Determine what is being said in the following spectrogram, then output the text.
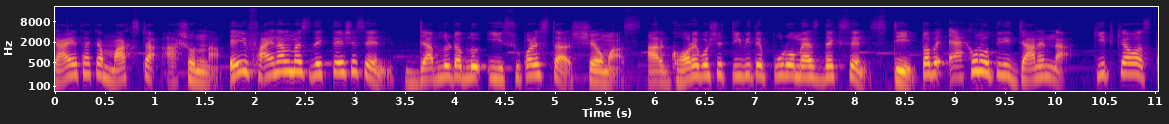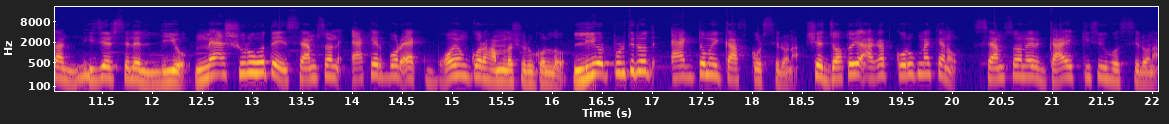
গায়ে থাকা মাস্কটা আসল না। এই ফাইনাল ম্যাচ দেখতে এসেছেন W W E superstar Sheamus আর ঘরে বসে টিভিতে পুরো ম্যাচ দেখছেন স্টিভ তবে এখনও তিনি জানেন না কিট ক্যাওয়াস তার নিজের ছেলে লিও। ম্যাচ শুরু হতেই স্যামসন একের পর এক ভয়ঙ্কর হামলা শুরু করল। লিওর প্রতিরোধ একদমই কাজ করছিল না। সে যতই আঘাত করুক না কেন, স্যামসনের গায়ে কিছুই হচ্ছিল না।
